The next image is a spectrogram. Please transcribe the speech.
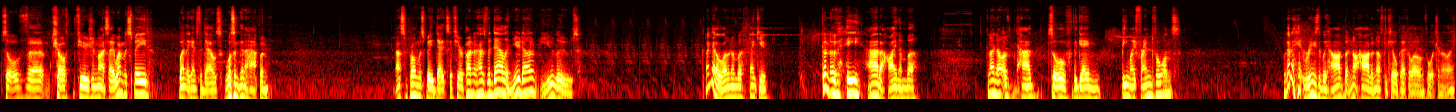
sort of uh, show fusion. Like I say, went with speed, went against Videls. Wasn't going to happen. That's the problem with speed decks. If your opponent has Videl and you don't, you lose. Can I get a low number? Thank you. Couldn't have he had a high number? Can I not have had sort of the game be my friend for once? We're going to hit reasonably hard, but not hard enough to kill Piccolo, unfortunately.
